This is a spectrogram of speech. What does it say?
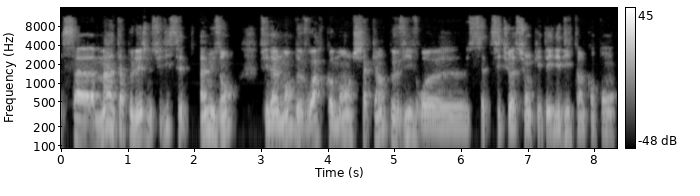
ça m'a interpellé. Je me suis dit, c'est amusant finalement de voir comment chacun peut vivre euh, cette situation qui était inédite hein, quand on,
